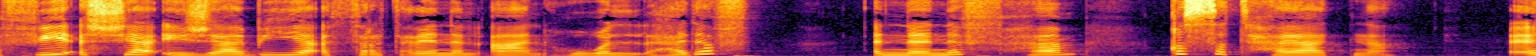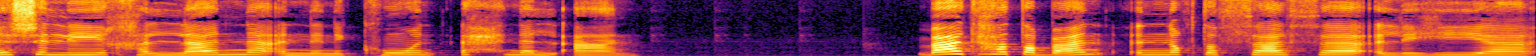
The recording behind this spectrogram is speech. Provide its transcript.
في أشياء إيجابية أثرت علينا الآن. هو الهدف أن نفهم قصة حياتنا. إيش اللي خلانا أن نكون إحنا الآن؟ بعدها طبعا النقطة الثالثة اللي هي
